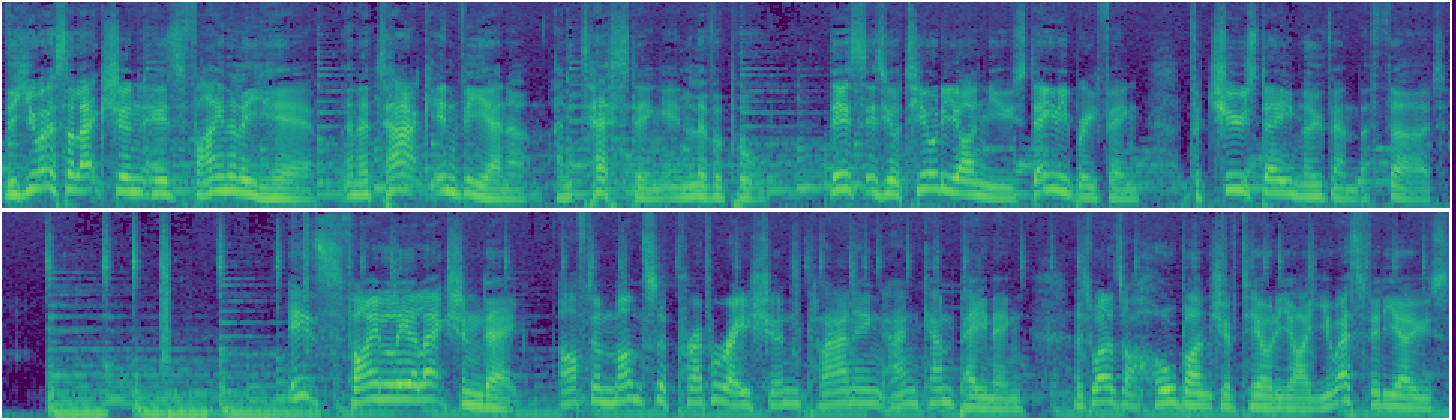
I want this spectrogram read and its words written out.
The US election is finally here an attack in Vienna and testing in Liverpool. This is your TLDR News daily briefing for Tuesday, November 3rd. It's finally election day. After months of preparation, planning, and campaigning, as well as a whole bunch of TLDR US videos,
